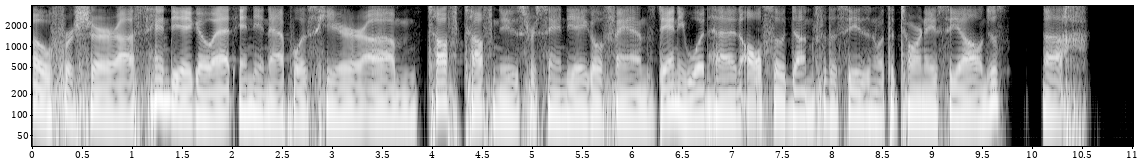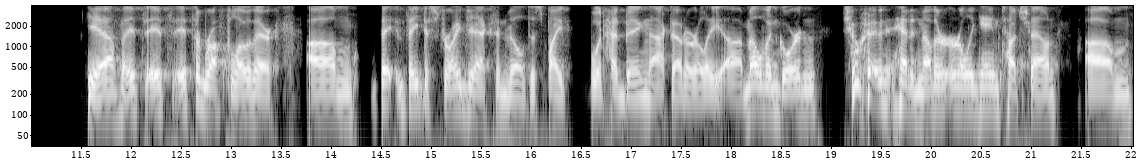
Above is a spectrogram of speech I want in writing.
Oh, for sure. Uh, San Diego at Indianapolis here. Um, tough, tough news for San Diego fans. Danny Woodhead also done for the season with a torn ACL. Just ugh. Yeah, it's it's it's a rough blow there. Um, they they destroyed Jacksonville despite Woodhead being knocked out early. Uh, Melvin Gordon showed had another early game touchdown. Um,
